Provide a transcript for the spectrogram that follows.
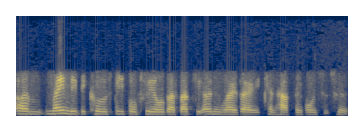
um, mainly because people feel that that's the only way they can have their voices heard.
